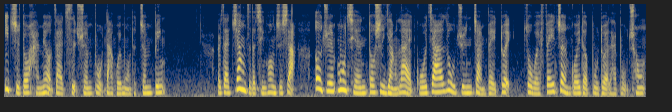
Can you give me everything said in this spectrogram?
一直都还没有再次宣布大规模的征兵。而在这样子的情况之下，俄军目前都是仰赖国家陆军战备队作为非正规的部队来补充。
